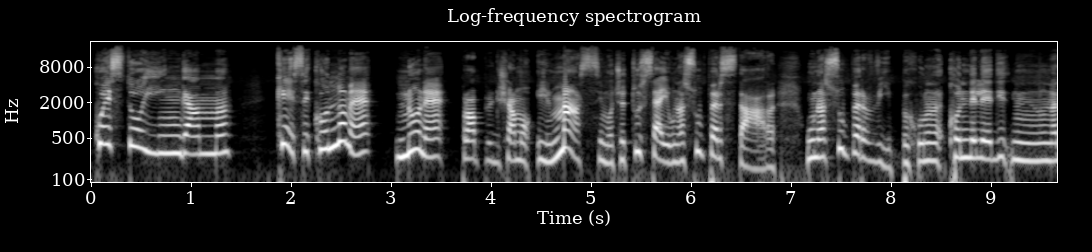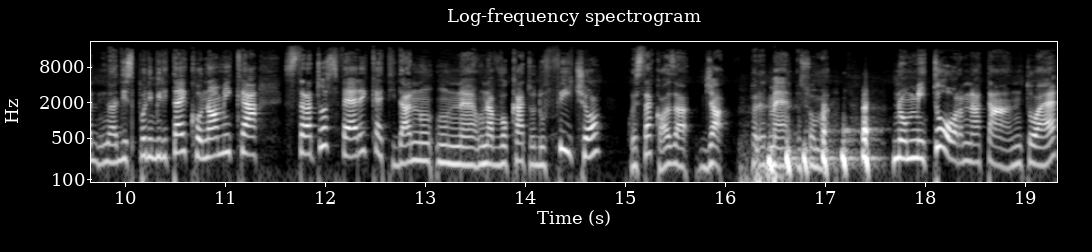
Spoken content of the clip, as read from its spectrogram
questo Ingham, che secondo me non è proprio diciamo il massimo, cioè tu sei una superstar, una super VIP con, con delle una, una disponibilità economica stratosferica e ti danno un, un avvocato d'ufficio? Questa cosa già per me, insomma, non mi torna tanto, eh.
